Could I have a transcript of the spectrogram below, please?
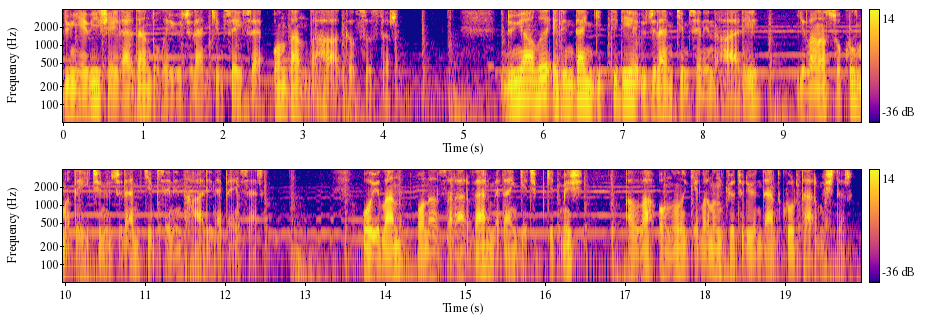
Dünyevi şeylerden dolayı üzülen kimse ise ondan daha akılsızdır. Dünyalığı elinden gitti diye üzülen kimsenin hali, yılana sokulmadığı için üzülen kimsenin haline benzer. O yılan ona zarar vermeden geçip gitmiş, Allah onu yılanın kötülüğünden kurtarmıştır.''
